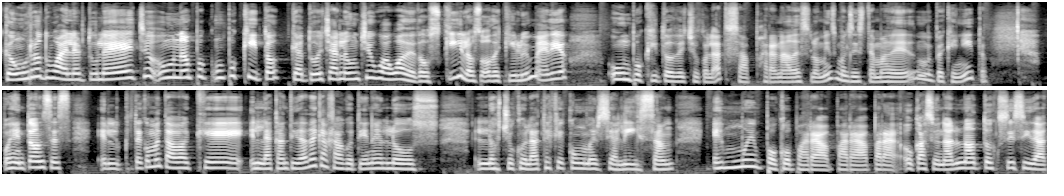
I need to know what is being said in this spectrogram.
que un Rottweiler tú le eches una un poquito que tú echarle un chihuahua de dos kilos o de kilo y medio un poquito de chocolate. O sea, para nada es lo mismo. El sistema de, es muy pequeñito. Pues entonces, el, te comentaba que la cantidad de cacao que tienen los, los chocolates que comercializan es muy poco para, para, para ocasionar una toxicidad,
